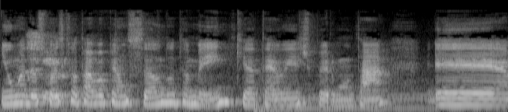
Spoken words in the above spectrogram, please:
E uma das Sim. coisas que eu estava pensando também, que até eu ia te perguntar, é,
